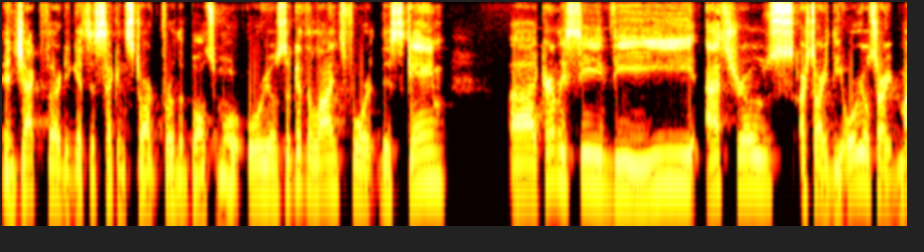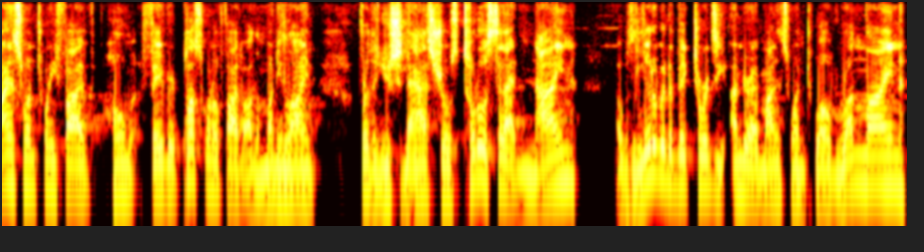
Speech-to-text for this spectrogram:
and Jack Flaherty gets a second start for the Baltimore Orioles. Look at the lines for this game. Uh, I currently see the Astros, or sorry, the Orioles, sorry, minus 125 home favorite, plus 105 on the money line for the Houston Astros. Total is set at nine, uh, with a little bit of vig towards the under at minus 112. Run line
